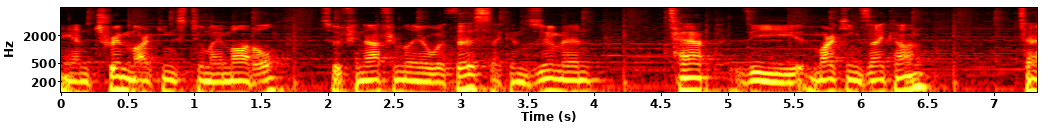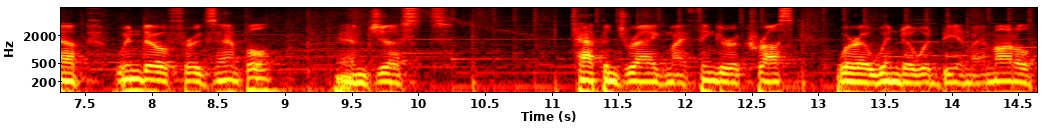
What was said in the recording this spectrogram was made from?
and trim markings to my model. So if you're not familiar with this, I can zoom in, tap the markings icon, tap window, for example, and just tap and drag my finger across where a window would be in my model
